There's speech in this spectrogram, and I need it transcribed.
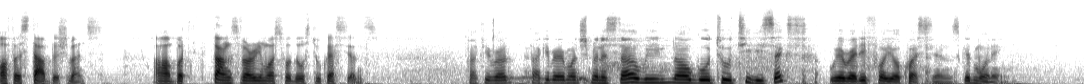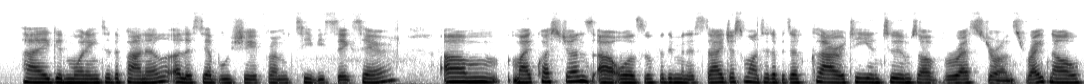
of establishments. Uh, but thanks very much for those two questions. Thank you, very, thank you very much, Minister. We now go to TV6. We're ready for your questions. Good morning. Hi, good morning to the panel. Alicia Boucher from TV6 here. Um, my questions are also for the minister. I just wanted a bit of clarity in terms of restaurants. Right now,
